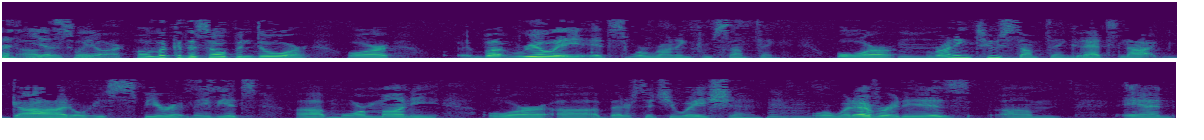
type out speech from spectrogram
and others. Yes, we Like, are. Oh, look at this open door, or but really it's we're running from something or Mm. running to something Good. that's not God or His Spirit. Maybe it's uh, more money or uh, a better situation Mhm. or whatever it is. Um, and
